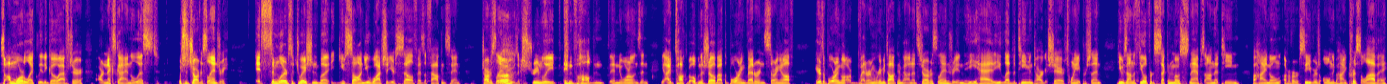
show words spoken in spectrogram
So I'm more likely to go after our next guy on the list, which is Jarvis Landry it's similar situation, but you saw and you watched it yourself as a Falcons fan. Jarvis Landry Ugh. was extremely involved in, in New Orleans, and you know, I talked about open the show about the boring veterans starting it off. Here's a boring uh, veteran we're going to be talking about, and that's Jarvis Landry. And he had he led the team in target share, 28 percent. He was on the field for the second most snaps on that team, behind of our receivers, only behind Chris Olave.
